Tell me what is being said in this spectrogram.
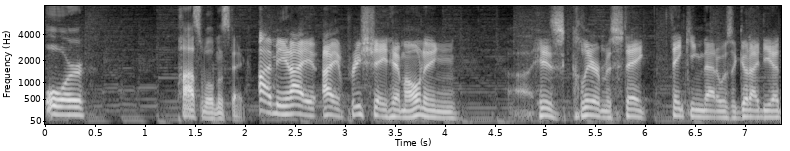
or possible mistake? I mean, I, I appreciate him owning uh, his clear mistake, thinking that it was a good idea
